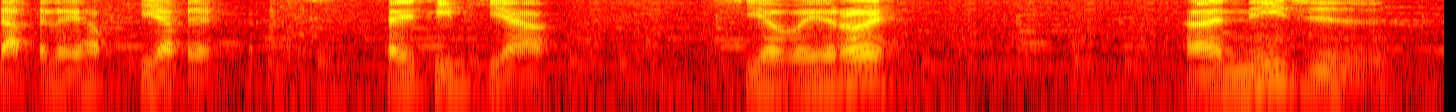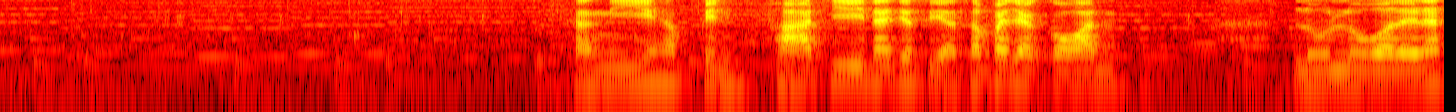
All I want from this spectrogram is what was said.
จัดไปเลยครับเคลียร์ไปใช้ทีมเคลียร์เคลียร์ไปเลยอันนี้จือครั้งนี้ครับเป็นพาร์ทที่น่าจะเสียทรัพยากรรัวๆเลยนะ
